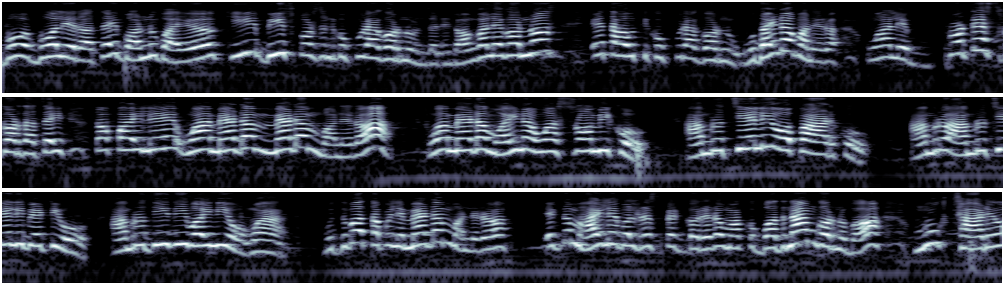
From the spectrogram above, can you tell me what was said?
बो बोलेर चाहिँ भन्नुभयो कि बिस पर्सेन्टको कुरा गर्नुहुन्छ भने ढङ्गले गर्नुहोस् यताउतिको कुरा गर्नु हुँदैन भनेर उहाँले प्रोटेस्ट गर्दा चाहिँ तपाईँले उहाँ म्याडम म्याडम भनेर उहाँ म्याडम होइन उहाँ श्रमिक हो हाम्रो चेली हो पाहाडको हाम्रो हाम्रो चेली बेटी हो हाम्रो दिदी बहिनी हो उहाँ बुझ्नुभयो? तपाईँले म्याडम भनेर एकदम हाई लेभल रेस्पेक्ट गरेर उहाँको बदनाम गर्नुभयो मुख छाड्यो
